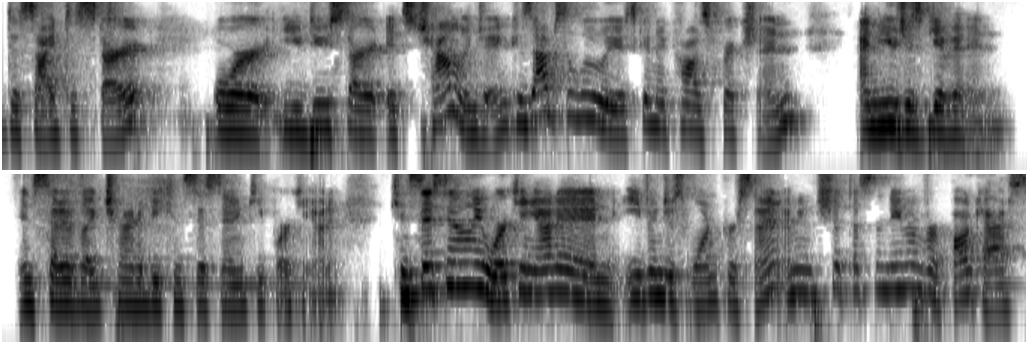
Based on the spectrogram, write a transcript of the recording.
decide to start or you do start it's challenging because absolutely it's going to cause friction and you just give in instead of like trying to be consistent and keep working on it consistently working at it and even just 1% i mean shit that's the name of our podcast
